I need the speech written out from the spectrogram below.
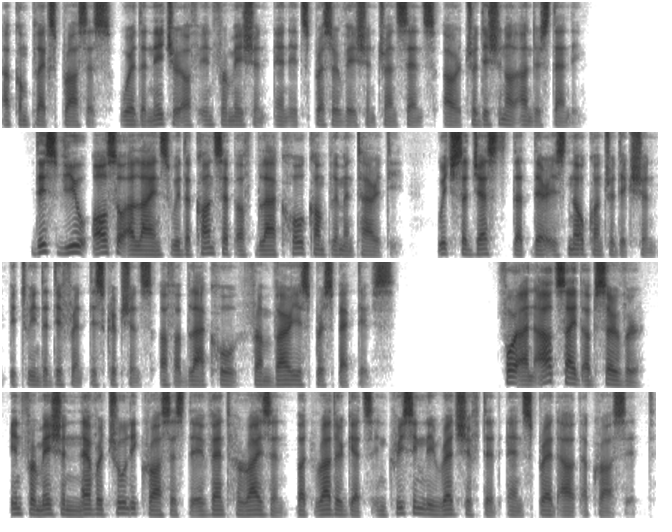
a complex process where the nature of information and its preservation transcends our traditional understanding. This view also aligns with the concept of black hole complementarity, which suggests that there is no contradiction between the different descriptions of a black hole from various perspectives. For an outside observer, information never truly crosses the event horizon but rather gets increasingly redshifted and spread out across it.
